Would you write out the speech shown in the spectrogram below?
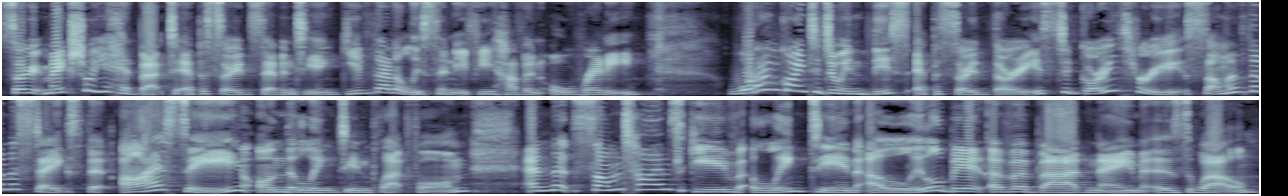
So make sure you head back to episode 70 and give that a listen if you haven't already. What I'm going to do in this episode, though, is to go through some of the mistakes that I see on the LinkedIn platform and that sometimes give LinkedIn a little bit of a bad name as well.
